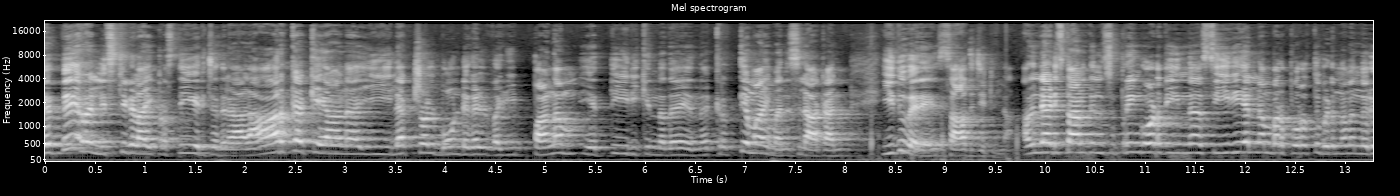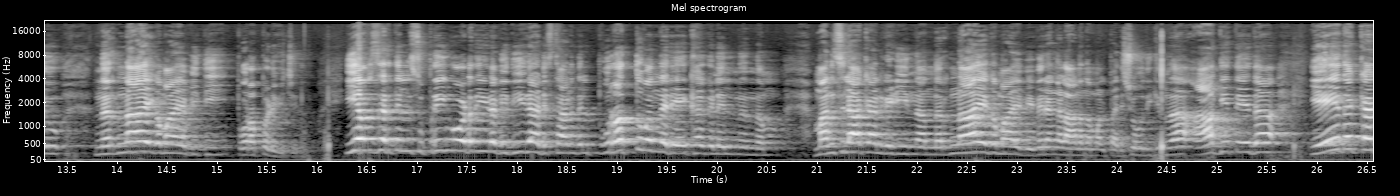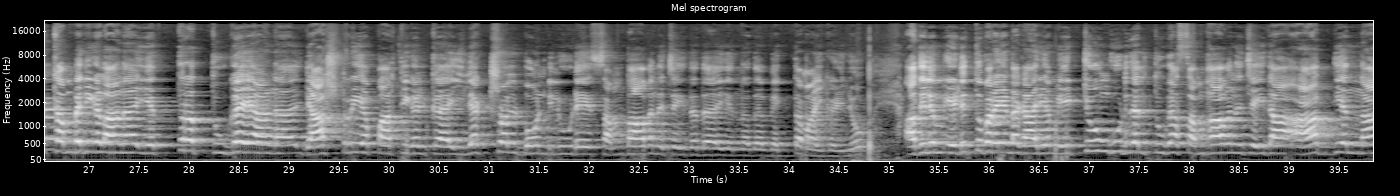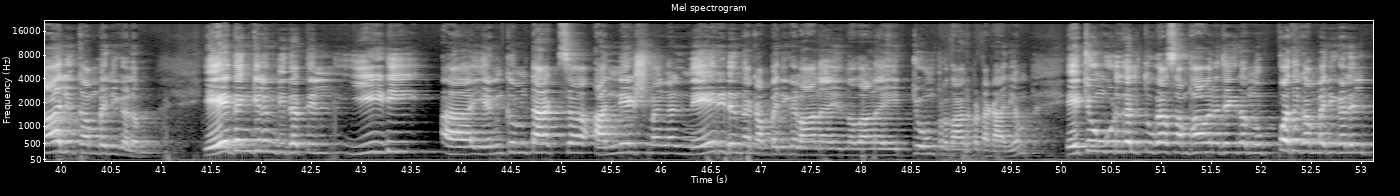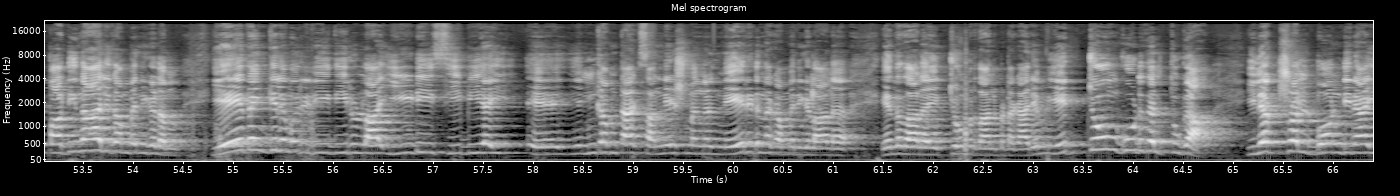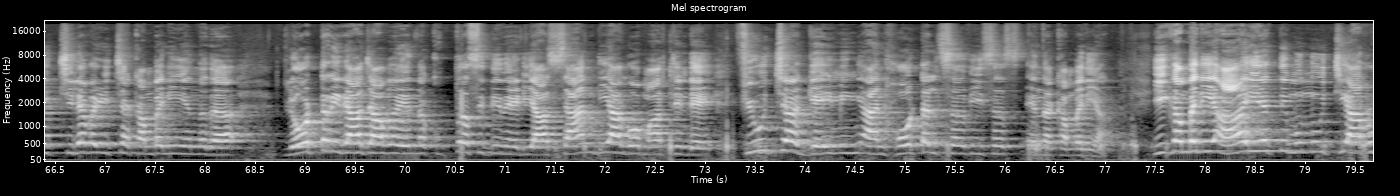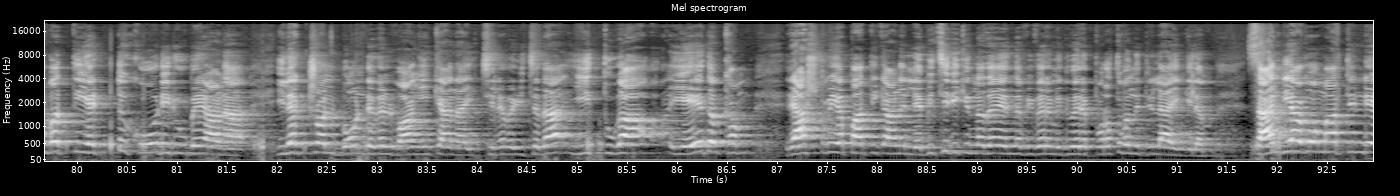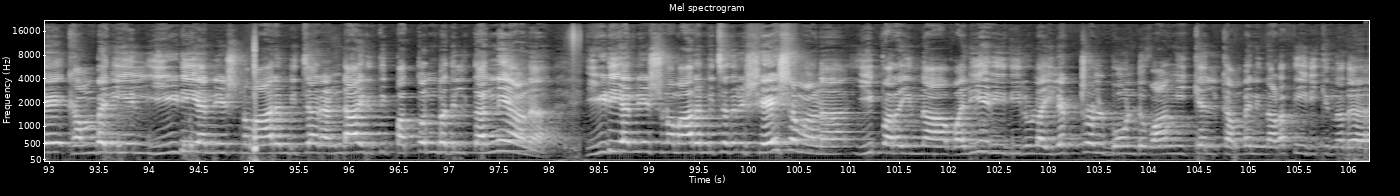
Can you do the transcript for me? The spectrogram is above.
വെവ്വേറെ ലിസ്റ്റുകളായി പ്രസിദ്ധീകരിച്ചതിനാൽ ആർക്കൊക്കെയാണ് ഈ ഇലക്ട്രൽ ബോണ്ടുകൾ വഴി പണം എത്തിയിരിക്കുന്നത് എന്ന് കൃത്യമായി മനസ്സിലാക്കാൻ ഇതുവരെ സാധിച്ചിട്ടില്ല. അതിന്റെ അടിസ്ഥാനത്തിൽ സുപ്രീം കോടതി ഇന്ന് സീരിയൽ നമ്പർ പുറത്തുവിടണമെന്നൊരു നിർണായകമായ വിധി പുറപ്പെടുവിച്ചിരുന്നു. ഈ അവസരത്തിൽ സുപ്രീം കോടതിയുടെ വിധിയുടെ അടിസ്ഥാനത്തിൽ പുറത്തു വന്ന രേഖകളിൽ നിന്നും മനസ്സിലാക്കാൻ കഴിയുന്ന നിർണായകമായ വിവരങ്ങളാണ് നമ്മൾ പരിശോധിക്കുന്നത്. ആദ്യത്തേത് ഏതൊക്കെ കമ്പനികളാണ് എത്ര തുകയാണ് രാഷ്ട്രീയ പാർട്ടികൾക്ക് ഇലക്ട്രൽ ബോണ്ടിലൂടെ സംഭാവന ചെയ്തത് എന്നത് വ്യക്തമായി കഴിഞ്ഞു. അതിലും എടുത്തു പറയേണ്ട കാര്യം ഏറ്റവും കൂടുതൽ തുക സംഭാവന ചെയ്ത ആദ്യ നാല് കമ്പനികളും ഏതെങ്കിലും വിധത്തിൽ ഇ ഡി ഇൻകം ടാക്സ് അന്വേഷണങ്ങൾ നേരിടുന്ന കമ്പനികളാണ് എന്നതാണ് ഏറ്റവും പ്രധാനപ്പെട്ട കാര്യം. ഏറ്റവും കൂടുതൽ തുക സംഭാവന ചെയ്ത മുപ്പത് കമ്പനികളിൽ പതിനാല് കമ്പനികളും ഏതെങ്കിലും ഒരു രീതിയിലുള്ള E D C B I income tax അന്വേഷണങ്ങൾ നേരിടുന്ന കമ്പനികളാണ് എന്നതാണ് ഏറ്റവും പ്രധാനപ്പെട്ട കാര്യം. ഏറ്റവും കൂടുതൽ തുക ഇലക്ട്രൽ ബോണ്ടിനായി ചിലവഴിച്ച കമ്പനി എന്നത് ലോട്ടറി രാജാവ് എന്ന കുപ്രസിദ്ധി നേടിയ Santiago മാർട്ടിന്റെ future gaming and hotel services എന്ന കമ്പനിയാണ്. ഈ കമ്പനി ആയിരത്തി മുന്നൂറ്റി അറുപത്തി എട്ട് കോടി രൂപയാണ് ഇലക്ട്രൽ ബോണ്ടുകൾ വാങ്ങിക്കാനായി ചിലവഴിച്ചത്. ഈ തുക ഏത് കം രാഷ്ട്രീയ പാർട്ടിക്കാണ് ലഭിച്ചിരിക്കുന്നത് എന്ന വിവരം ഇതുവരെ പുറത്തു വന്നിട്ടില്ല എങ്കിലും സാന്റിയാഗോ മാർട്ടിന്റെ കമ്പനിയിൽ ഇ ഡി അന്വേഷണം ആരംഭിച്ച രണ്ടായിരത്തി പത്തൊൻപതിൽ തന്നെയാണ് ഇ ഡി അന്വേഷണം ആരംഭിച്ചതിന് ശേഷമാണ് ഈ പറയുന്ന വലിയ രീതിയിലുള്ള ഇലക്ട്രൽ ബോണ്ട് വാങ്ങിക്കൽ കമ്പനി നടത്തിയിരിക്കുന്നത്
